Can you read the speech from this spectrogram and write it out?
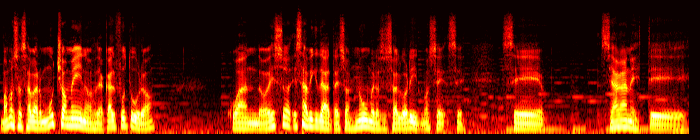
vamos a saber mucho menos de acá al futuro cuando esa big data, esos números, esos algoritmos se, se, se, hagan este,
